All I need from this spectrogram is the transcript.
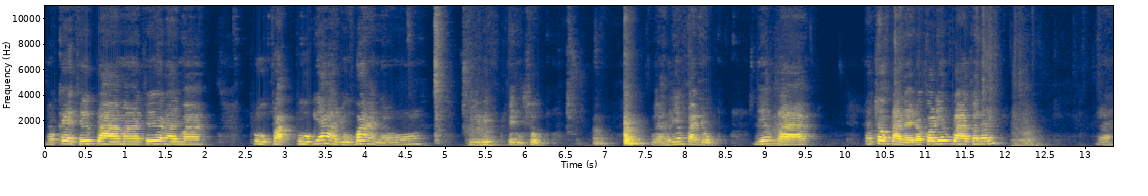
เราแค่ซื้อปลามาซื้ออะไรมาปลูกผักปลูกหญ้าอยู่บ้านเนาะชีวิตเป็นสุขเนี่ยเลี้ยงปลาดุก เลี้ยงปลาถ้าชอบปลาไหนเราก็เลี้ยงปลาตัวนั้นอ่า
